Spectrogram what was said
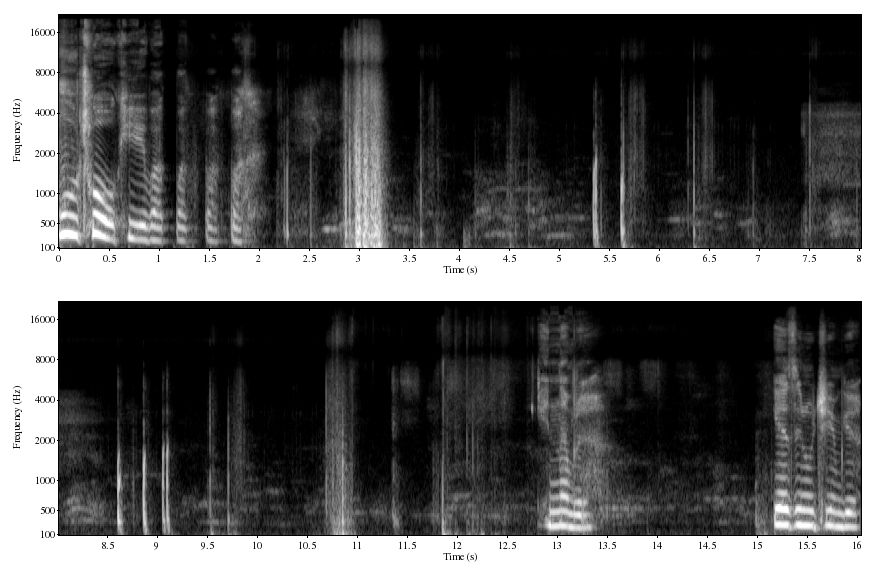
Bu çok iyi bak bak bak bak. Gel lan buraya. Gel seni uçayım gel.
